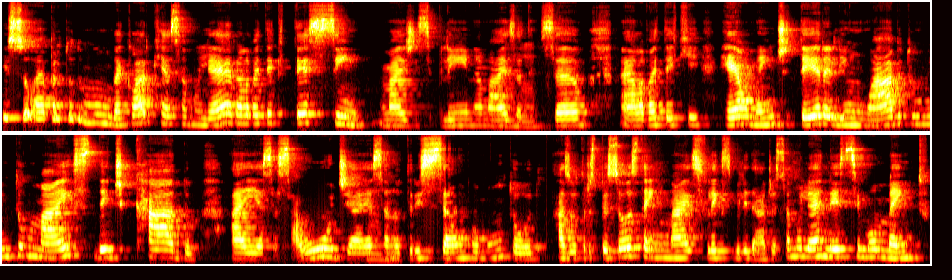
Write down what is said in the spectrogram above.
isso é para todo mundo. É claro que essa mulher, ela vai ter que ter, sim, mais disciplina, mais uhum. atenção, ela vai ter que realmente ter ali um hábito muito mais dedicado a essa saúde, a essa uhum. nutrição como um todo. As outras pessoas têm mais flexibilidade essa mulher, nesse momento,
